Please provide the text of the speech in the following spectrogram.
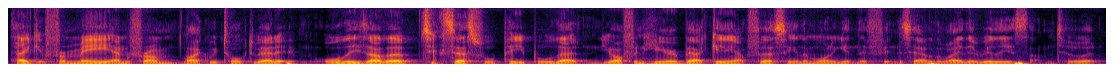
take it from me and from like we talked about it all these other successful people that you often hear about getting up first thing in the morning getting their fitness out of the way there really is something to it.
